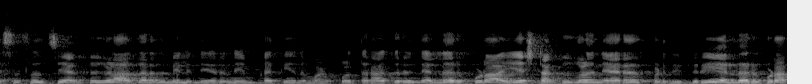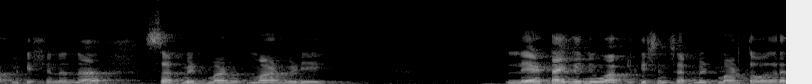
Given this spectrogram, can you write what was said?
ಎಸ್ ಎಸ್ ಎಲ್ ಸಿ ಅಂಕಗಳ ಆಧಾರದ ಮೇಲೆ ನೇರ ನೇಮಕಾತಿಯನ್ನು ಮಾಡ್ಕೊಳ್ತಾರೆ. ಆದ್ದರಿಂದ ಎಲ್ಲರೂ ಕೂಡ ಹೈಯೆಸ್ಟ್ ಅಂಕಗಳನ್ನು ಯಾರ್ಯಾರು ಪಡೆದಿದ್ರಿ ಎಲ್ಲರೂ ಕೂಡ ಅಪ್ಲಿಕೇಶನ್ ಅನ್ನ ಸಬ್ಮಿಟ್ ಮಾಡಿ, ಮಾಡಿಬಿಡಿ. ಲೇಟಾಗಿ ನೀವು ಅಪ್ಲಿಕೇಶನ್ ಸಬ್ಮಿಟ್ ಮಾಡ್ತಾ ಹೋದರೆ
